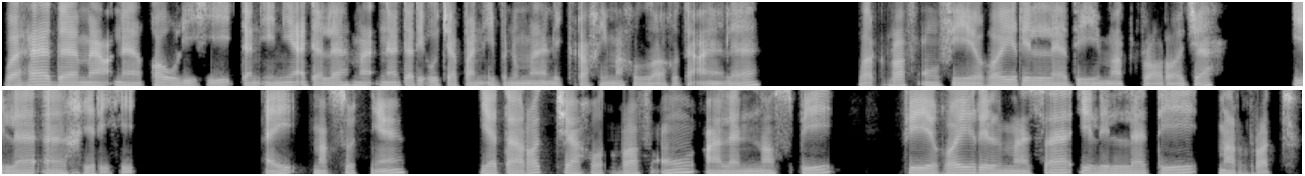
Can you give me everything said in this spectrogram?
Wahada makna qawlihi, dan ini adalah makna dari ucapan Ibnu Malik rahimahullahu ta'ala, warraf'u fi ladhi marra rajah, ila akhirih. Ai maksudnya yatarajjahu raf'u 'ala nasbi fi ghairil masailil lati marrat.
